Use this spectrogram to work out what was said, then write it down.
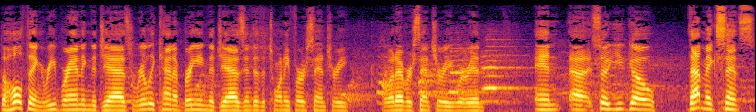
the whole thing, rebranding the Jazz, really kind of bringing the Jazz into the 21st century, whatever century we're in. And uh, so you go, that makes sense.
